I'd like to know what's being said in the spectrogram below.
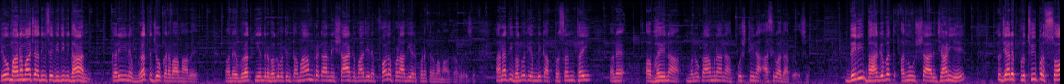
એવું માનવામાં છે, આ દિવસે વિધિ વિધાન કરીને વ્રત જો કરવામાં આવે, અને વ્રતની અંદર ભગવતીની તમામ પ્રકારની શાકભાજીને ફળ ફળાદિ અર્પણ કરવામાં આવતા હોય છે. આનાથી ભગવતી અંબિકા પ્રસન્ન થઈ અને અભયના, મનોકામનાના, પુષ્ટિના આશીર્વાદ આપે છે. દેવી ભાગવત અનુસાર જાણીએ તો જ્યારે પૃથ્વી પર સો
